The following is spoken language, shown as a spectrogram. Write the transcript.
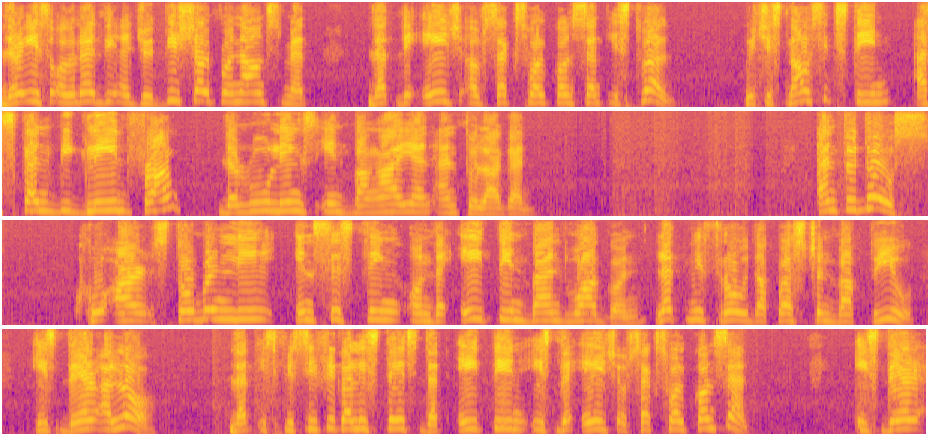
there is already a judicial pronouncement that the age of sexual consent is 12, which is now 16 as can be gleaned from the rulings in Bangayan and Tulagan. And to those who are stubbornly insisting on the 18 bandwagon, let me throw the question back to you. Is there a law that specifically states that 18 is the age of sexual consent? Is there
